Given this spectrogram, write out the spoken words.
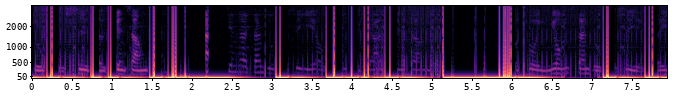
组股市的券商。现在三组股市也有几家券商合作，你用三组股市也可以，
